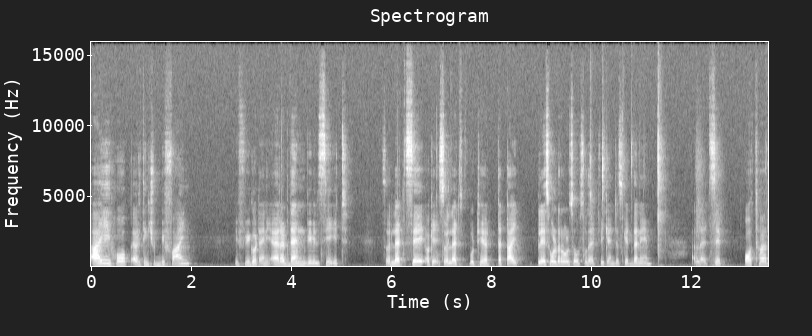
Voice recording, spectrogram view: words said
I hope everything should be fine. If we got any error then we will see it. So let's say okay so let's put here the type placeholder also so that we can just get the name. Let's say author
